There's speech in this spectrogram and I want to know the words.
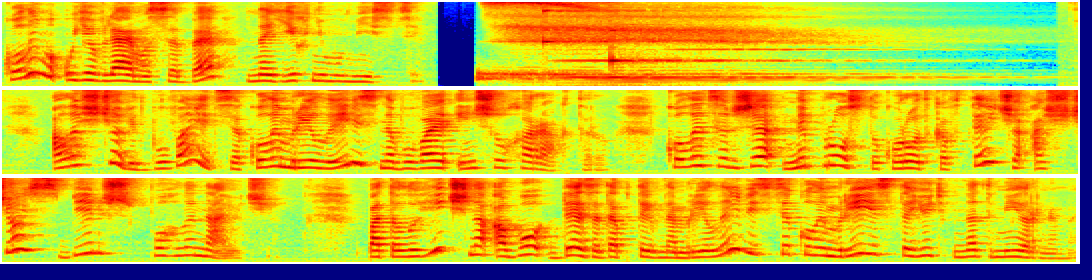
коли ми уявляємо себе на їхньому місці. Але що відбувається, коли мрійливість набуває іншого характеру? Коли це вже не просто коротка втеча, а щось більш поглинаюче? Патологічна або дезадаптивна мрійливість це коли мрії стають надмірними,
